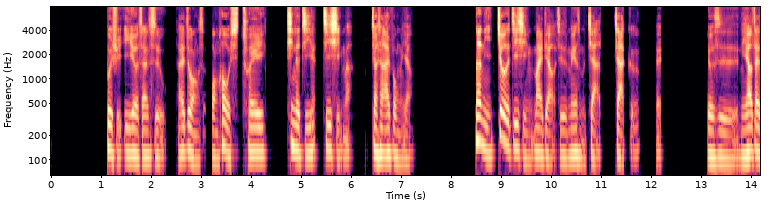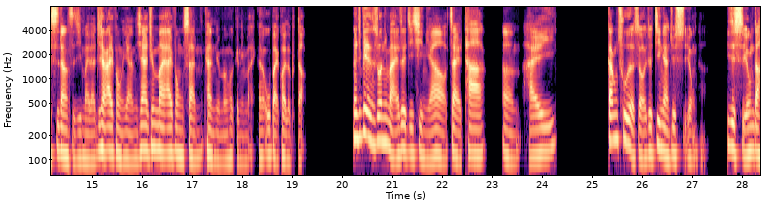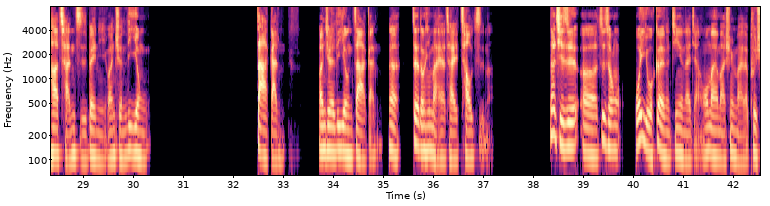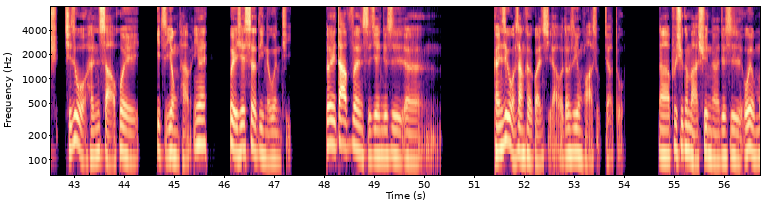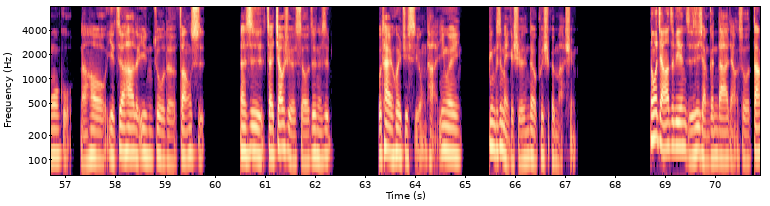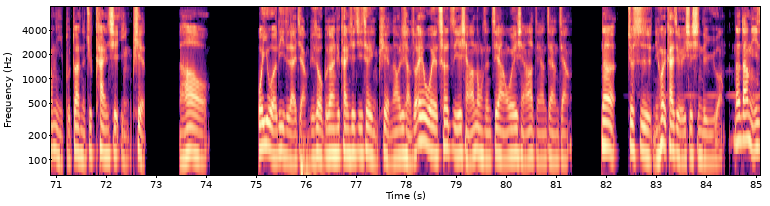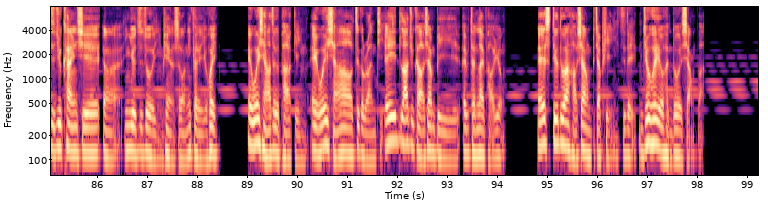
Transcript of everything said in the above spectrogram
Push 一二三四五，它一直往往后推新的机机型嘛，就像 iPhone 一样。那你旧的机型卖掉，其实没有什么价价格，对，就是你要在适当时机卖掉，就像 iPhone 一样，你现在去卖 iPhone 三，看有没有人会跟你买，可能五百块都不到。那就变成说，你买了这个机器，你要在它嗯还刚出的时候，就尽量去使用它，一直使用到它残值被你完全利用榨干，完全利用榨干。那这个东西买了才超值嘛？那其实呃，自从我以我个人的经验来讲，我买了马逊买了 Push，其实我很少会一直用它们，因为会有一些设定的问题。所以大部分时间就是，呃，可能是因为我上课关系啦，我都是用滑鼠比较多。那 Push 跟马逊呢，就是我有摸过，然后也知道它的运作的方式，但是在教学的时候真的是不太会去使用它，因为并不是每个学生都有 Push 跟马逊。那我讲到这边，只是想跟大家讲说，当你不断的去看一些影片，然后。我以我的例子来讲，比如说我不断去看一些机车影片，然后就想说，哎，我的车子也想要弄成这样，我也想要怎样怎样怎样，那就是你会开始有一些新的欲望。那当你一直去看一些呃音乐制作的影片的时候，你可能也会，哎，我也想要这个 plugin，哎，我也想要这个软体，哎，Logic 好像比 Ableton Live 好用，哎，Studio One 好像比较便宜之类，你就会有很多的想法。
